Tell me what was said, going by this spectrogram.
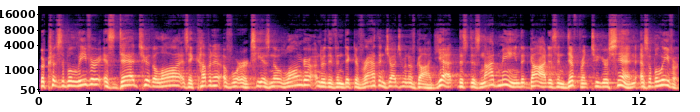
Because the believer is dead to the law as a covenant of works, he is no longer under the vindictive wrath and judgment of God. Yet, this does not mean that God is indifferent to your sin as a believer.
